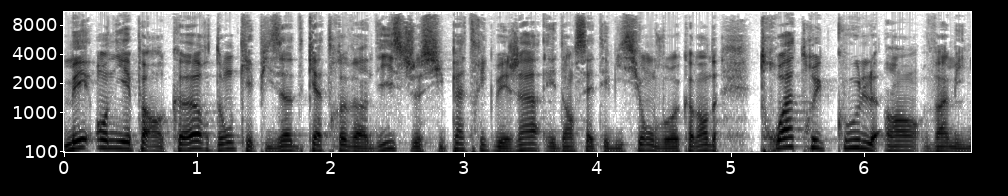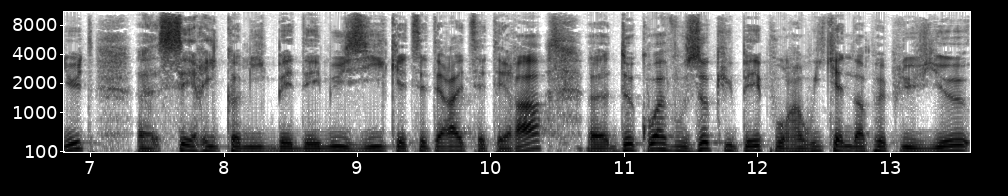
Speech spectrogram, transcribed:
mais on n'y est pas encore. Donc épisode 90. Je suis Patrick Béja et dans cette émission, on vous recommande trois trucs cool en 20 minutes euh, séries, BD, musique, etc., etc. Euh, de quoi vous occuper pour un week-end un peu pluvieux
